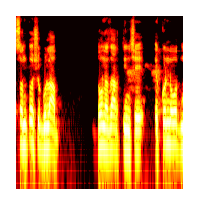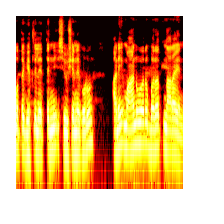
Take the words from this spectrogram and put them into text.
संतोष गुलाब दोन हजार तीनशे एकोणनव्वद मतं घेतलेले आहेत त्यांनी शिवसेनेकडून. आणि महानवर भरत नारायण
